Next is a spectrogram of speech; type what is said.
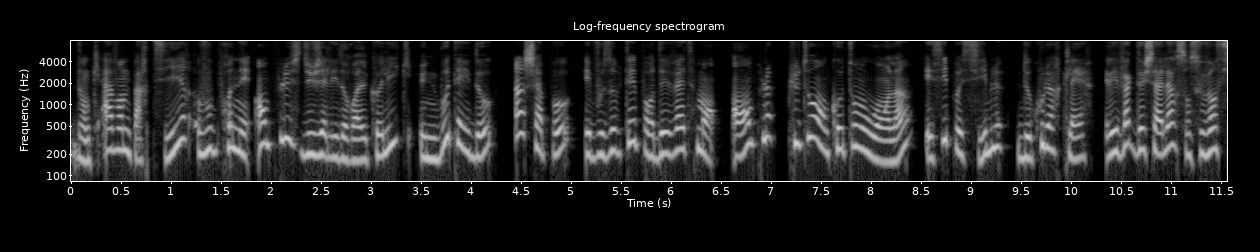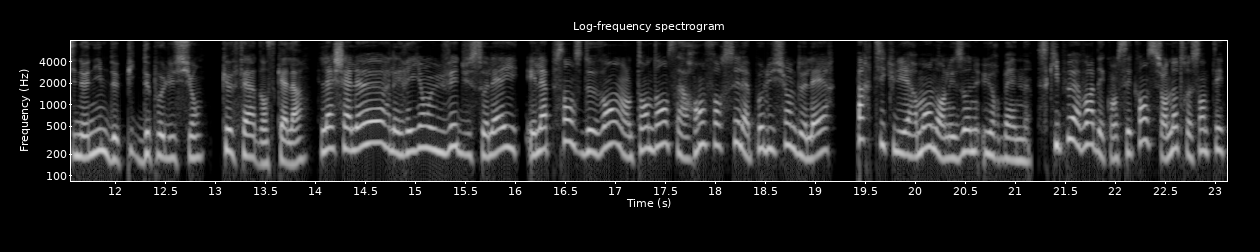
Donc avant de partir, vous prenez en plus du gel hydroalcoolique une bouteille d'eau, un chapeau et vous optez pour des vêtements amples, plutôt en coton ou en lin et si possible de couleur claire. Les vagues de chaleur sont souvent synonymes de pics de pollution. Que faire dans ce cas-là? La chaleur, les rayons UV du soleil et l'absence de vent ont tendance à renforcer la pollution de l'air particulièrement dans les zones urbaines, ce qui peut avoir des conséquences sur notre santé.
